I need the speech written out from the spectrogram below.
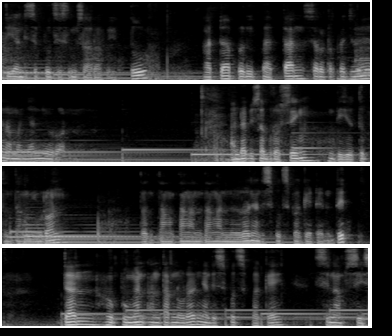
jadi yang disebut sistem saraf itu ada pelibatan sel terkecilnya namanya neuron Anda bisa browsing di YouTube tentang neuron tentang tangan-tangan neuron yang disebut sebagai dendrit dan hubungan antar neuron yang disebut sebagai sinapsis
